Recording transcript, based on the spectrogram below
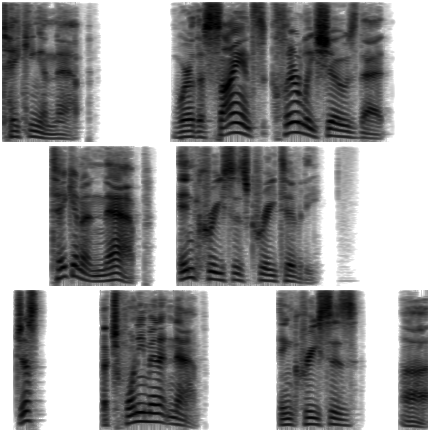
taking a nap where the science clearly shows that taking a nap increases creativity. Just a 20 minute nap increases uh,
